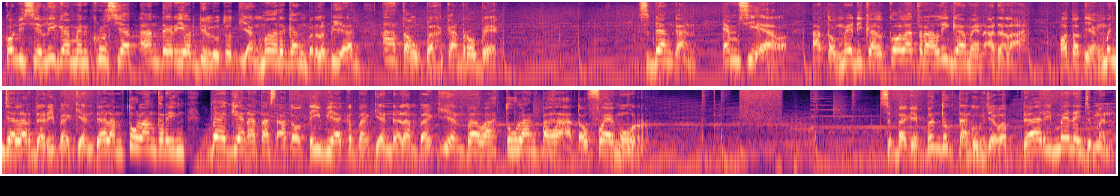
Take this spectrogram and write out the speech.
kondisi ligamen cruciate anterior di lutut yang meregang berlebihan atau bahkan robek. Sedangkan MCL atau medical collateral ligament adalah Otot yang menjalar dari bagian dalam tulang kering, bagian atas atau tibia ke bagian dalam bagian bawah tulang paha atau femur. Sebagai bentuk tanggung jawab dari manajemen,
